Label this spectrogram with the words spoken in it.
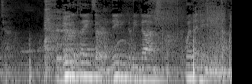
each other, to do the things that are needing to be done when they need to be done.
